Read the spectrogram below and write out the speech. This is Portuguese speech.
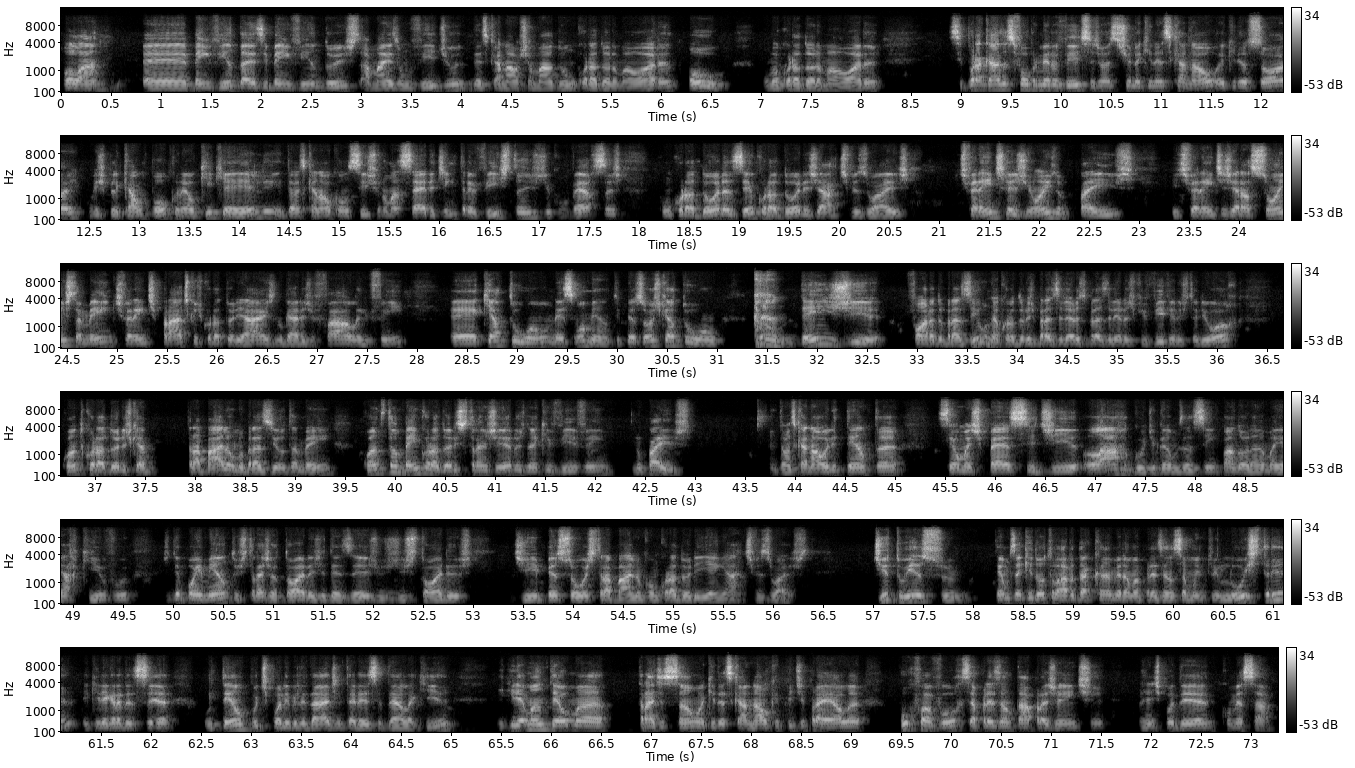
Olá, é, bem-vindas e bem-vindos a mais um vídeo desse canal chamado Um Curador Uma Hora ou Uma Curadora Uma Hora. Se por acaso esse for o primeiro vídeo que vocês estão assistindo aqui nesse canal, eu queria só me explicar um pouco né, o que, que é ele. Então, esse canal consiste numa série de entrevistas, de conversas com curadoras e curadores de artes visuais de diferentes regiões do país e diferentes gerações também, diferentes práticas curatoriais, lugares de fala, enfim, é, que atuam nesse momento. E pessoas que atuam desde fora do Brasil, né, curadores brasileiros e brasileiras que vivem no exterior, quanto curadores que trabalham no Brasil também, quanto também curadores estrangeiros né, que vivem no país. Então, esse canal ele tenta ser uma espécie de largo, digamos assim, panorama e arquivo de depoimentos, trajetórias, de desejos, de histórias de pessoas que trabalham com curadoria em artes visuais. Dito isso, temos aqui do outro lado da câmera uma presença muito ilustre e queria agradecer o tempo, disponibilidade e interesse dela aqui. E queria manter uma tradição aqui desse canal que pedir para ela, por favor, se apresentar para a gente, para a gente poder começar.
